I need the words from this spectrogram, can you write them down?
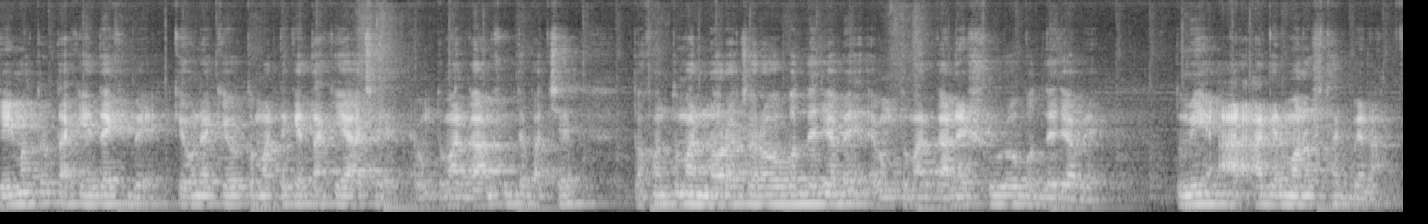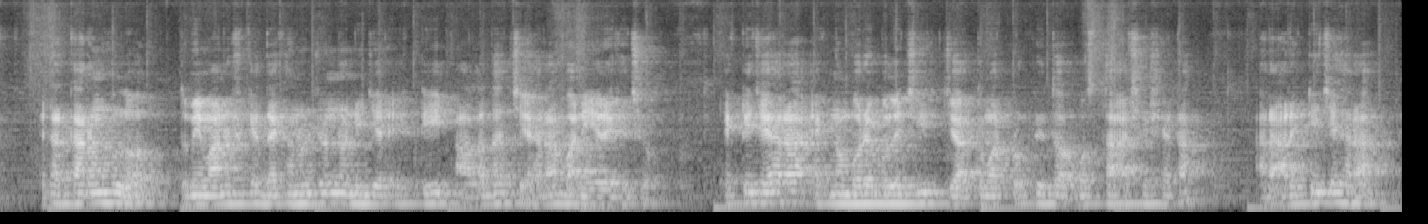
যে- মাত্র তাকিয়ে দেখবে, কেউ না কেউ তোমার দিকে তাকিয়ে আছে এবং তোমার গান শুনতে পাচ্ছে, তখন তোমার নড়াচড়াও বদলে যাবে এবং তোমার গানের সুরও বদলে যাবে। তুমি আর আগের মানুষ থাকবে না। এটার কারণ হলো, তুমি মানুষকে দেখানোর জন্য নিজের একটি আলাদা চেহারা বানিয়ে রেখেছো। একটি চেহারা, এক নম্বরে বলেছি, যা তোমার প্রকৃত অবস্থা আছে সেটা। আর আরেকটি চেহারা,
